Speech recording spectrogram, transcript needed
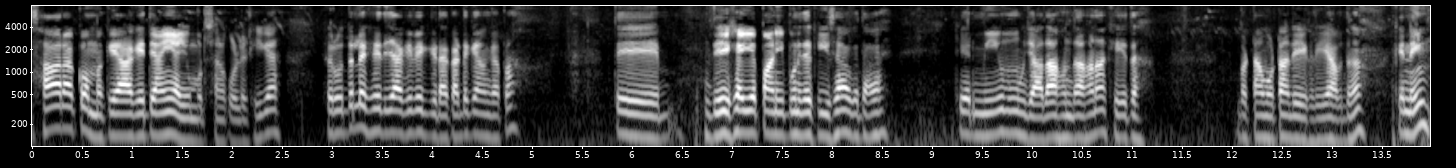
ਸਾਰਾ ਘੁੰਮ ਕੇ ਆ ਕੇ ਤੇ ਆਈ ਆਜੂ ਮੋਟਰਸਾਈਕਲ ਕੋਲੇ, ਠੀਕ ਆ। ਫਿਰ ਉਧਰਲੇ ਖੇਤ ਜਾ ਕੇ ਵੀ ਗੇੜਾ ਕੱਢ ਕੇ ਆਵਾਂਗੇ ਆਪਾਂ। ਤੇ ਦੇਖ ਆਈਏ ਪਾਣੀ ਪੂਣੀ ਦਾ ਕੀ ਹਿਸਾਬ ਕਿਤਾਬ ਹੈ। ਕਿ ਮੀਂਹ ਮੂੰਹ ਜ਼ਿਆਦਾ ਹੁੰਦਾ, ਹਨਾ, ਖੇਤ। ਵੱਟਾਂ ਮੋਟਾਂ ਦੇਖ ਲਈ ਆਪਦੀਆਂ, ਕਿ ਨਹੀਂ?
